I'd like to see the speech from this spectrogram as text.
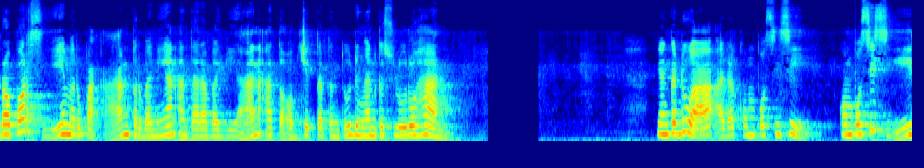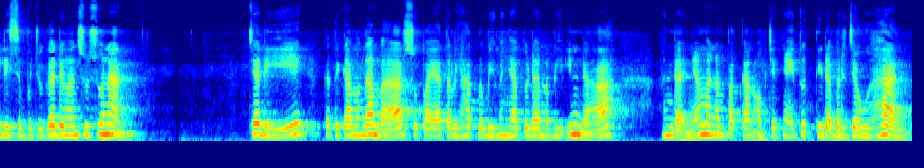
Proporsi merupakan perbandingan antara bagian atau objek tertentu dengan keseluruhan. Yang kedua, ada komposisi. Komposisi disebut juga dengan susunan. Jadi, ketika menggambar supaya terlihat lebih menyatu dan lebih indah, hendaknya menempatkan objeknya itu tidak berjauhan.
